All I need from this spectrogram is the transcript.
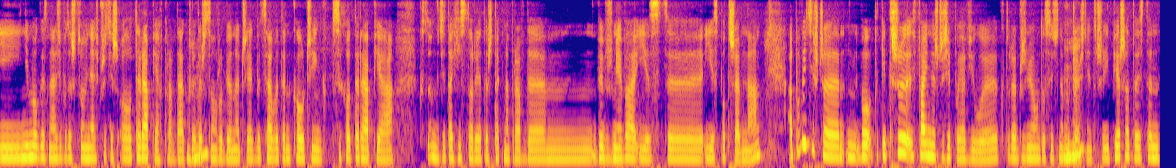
I nie mogę znaleźć, bo też wspominałaś przecież o terapiach, prawda, które też są robione, czy jakby cały ten coaching, psychoterapia, gdzie ta historia też tak naprawdę mm, wybrzmiewa i jest, y, i jest potrzebna. A powiedz jeszcze, mm, bo takie trzy fajne rzeczy się pojawiły, które brzmią dosyć nowocześnie, czyli pierwsza to jest ten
